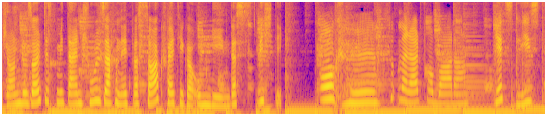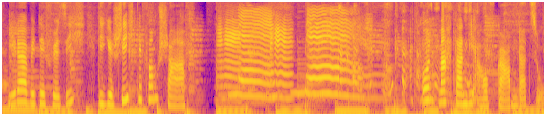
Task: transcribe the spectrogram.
John, du solltest mit deinen Schulsachen etwas sorgfältiger umgehen. Das ist wichtig. Okay, tut mir leid, Frau Bader. Jetzt liest jeder bitte für sich die Geschichte vom Schaf und macht dann die Aufgaben dazu.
